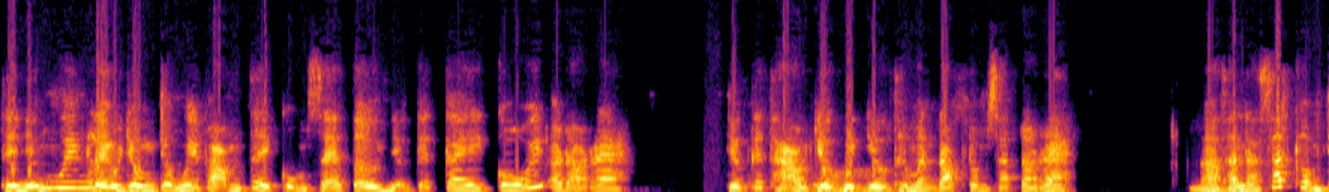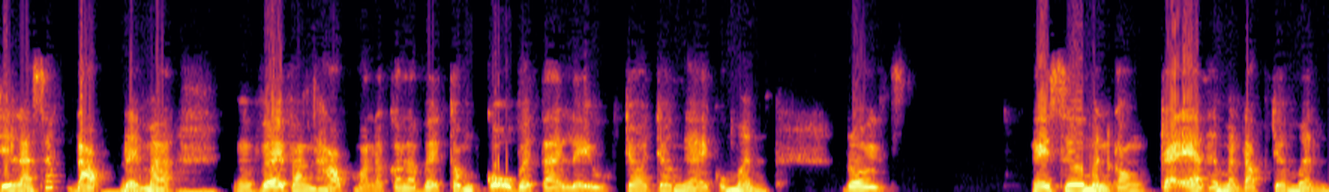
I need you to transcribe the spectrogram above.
thì những nguyên liệu dùng trong mỹ phẩm thì cũng sẽ từ những cái cây cối ở đó ra những cái thảo dược biệt dược thì mình đọc trong sách đó ra. Đó ừ. thành ra sách không chỉ là sách đọc để mà về văn học mà nó còn là về công cụ về tài liệu cho cho nghề của mình. Rồi ngày xưa mình còn trẻ thì mình đọc cho mình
